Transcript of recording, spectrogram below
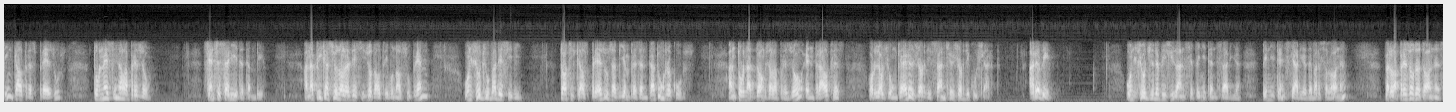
cinc altres presos tornessin a la presó, sense salida també. En aplicació de la decisió del Tribunal Suprem, un jutge ho va decidir, tot i que els presos havien presentat un recurs. Han tornat doncs a la presó, entre altres, Oriol Junqueras, Jordi Sánchez, Jordi Cuixart. Ara bé, un jutge de vigilància penitenciària, penitenciària de Barcelona per la presó de dones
